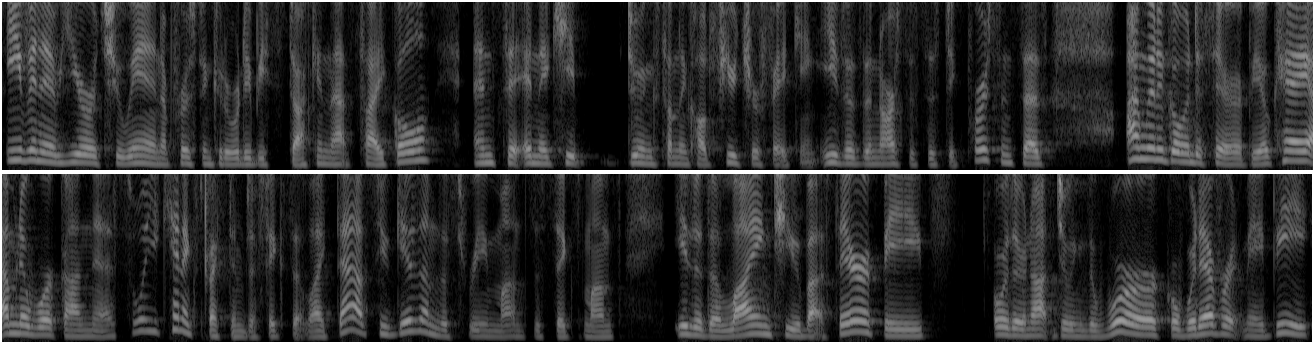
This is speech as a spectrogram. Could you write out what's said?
Even a year or two in, a person could already be stuck in that cycle and say, and they keep doing something called future faking. Either the narcissistic person says, I'm going to go into therapy. Okay. I'm going to work on this. Well, you can't expect them to fix it like that. So you give them the three months, the six months. Either they're lying to you about therapy or they're not doing the work or whatever it may be.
